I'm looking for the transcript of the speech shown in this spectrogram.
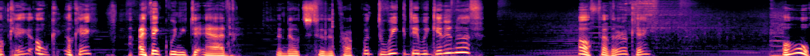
Okay. Oh, okay. I think we need to add the notes to the prop. What, did we did we get enough? Oh, feather. Okay. Oh.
